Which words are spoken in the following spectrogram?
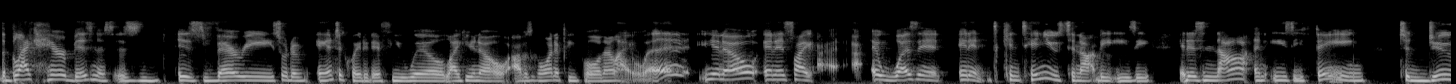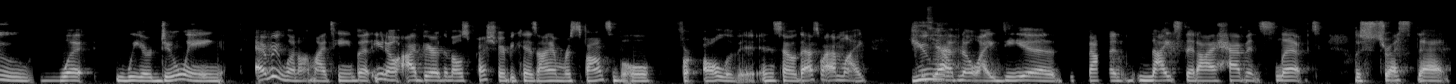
the black hair business is is very sort of antiquated if you will. Like you know i was going to people and they're like what? You know? And it's like it wasn't and it continues to not be easy. It is not an easy thing to do what we are doing everyone on my team but you know i bear the most pressure because i am responsible for all of it and so that's why i'm like you yeah. have no idea the nights that i haven't slept the stress that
